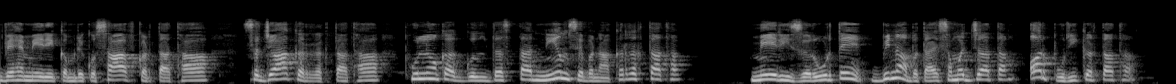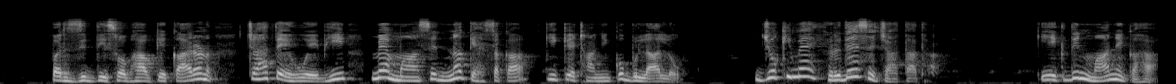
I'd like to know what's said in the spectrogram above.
वह मेरे कमरे को साफ़ करता था, सजा कर रखता था, फूलों का गुलदस्ता नियम से बनाकर रखता था। मेरी जरूरतें बिना बताए समझ जाता और पूरी करता था। पर जिद्दी स्वभाव के कारण चाहते हुए भी मैं माँ से न कह सका कि केठानी को बुला लो, जो कि मैं हृदय से चाहता था। एक दिन माँ ने कहा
